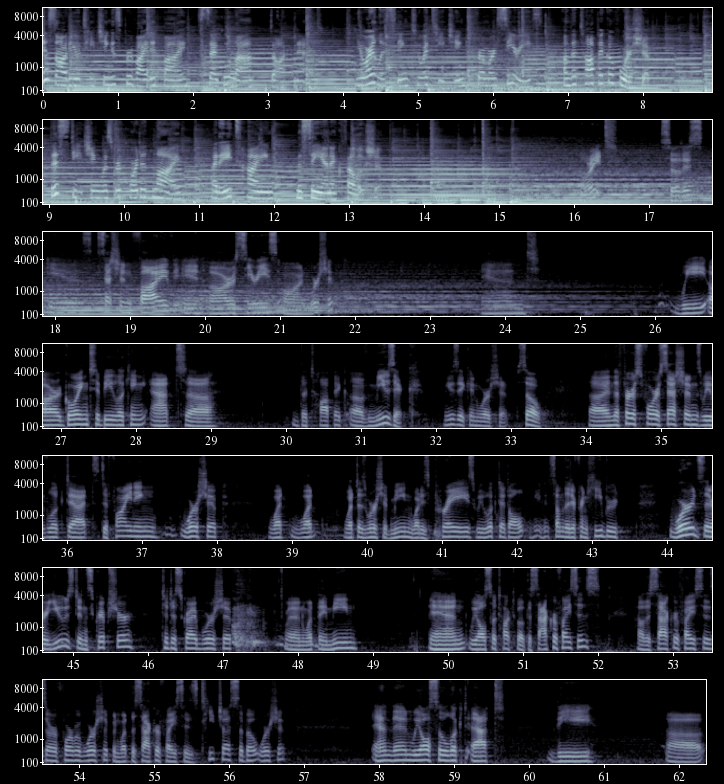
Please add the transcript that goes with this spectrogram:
This audio teaching is provided by Segula.net. You are listening to a teaching from our series on the topic of worship. This teaching was recorded live at Eitz Chaim Messianic Fellowship. All right. So this is session five in our series on worship. And we are going to be looking at uh, the topic of music, music and worship. So, uh, in the first four sessions, we've looked at defining worship. What what what does worship mean? What is praise? We looked at all some of the different Hebrew words that are used in Scripture to describe worship and what they mean. And we also talked about the sacrifices, how the sacrifices are a form of worship, and what the sacrifices teach us about worship. And then we also looked at the uh,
